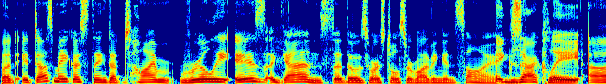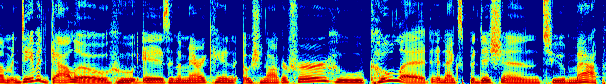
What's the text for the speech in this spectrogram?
But it does make us think that time really is against those who are still surviving inside. Exactly. Um, David Gallo, who is an American oceanographer who co led an expedition to map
